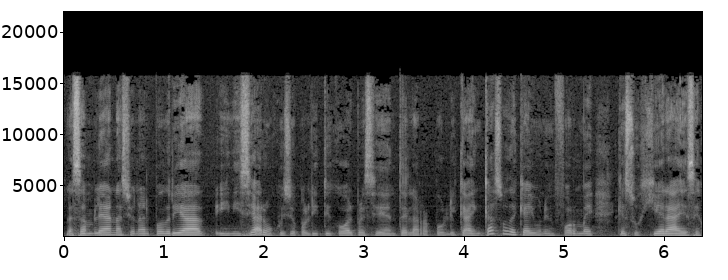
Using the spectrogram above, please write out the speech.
la Asamblea Nacional podría iniciar un juicio político al presidente de la República. En caso de que haya un informe que sugiera ese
